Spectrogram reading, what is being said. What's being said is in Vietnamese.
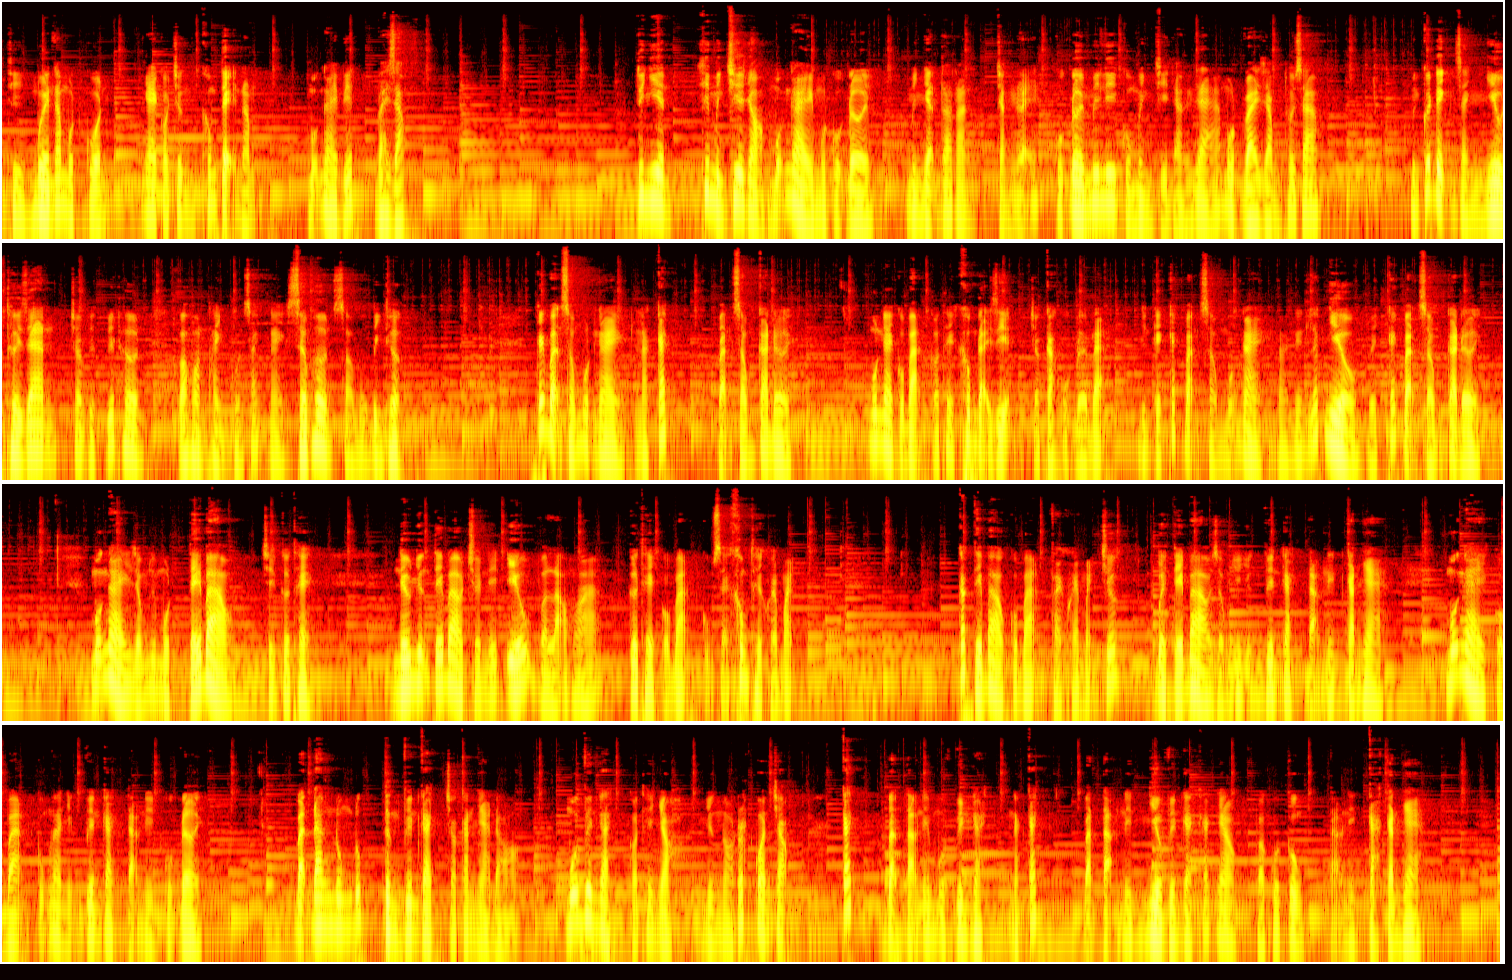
thì 10 năm một cuốn nghe có chừng không tệ lắm, mỗi ngày viết vài dòng. Tuy nhiên, khi mình chia nhỏ mỗi ngày một cuộc đời, mình nhận ra rằng chẳng lẽ cuộc đời mini của mình chỉ đáng giá một vài dòng thôi sao? Mình quyết định dành nhiều thời gian cho việc viết hơn và hoàn thành cuốn sách này sớm hơn so với bình thường. Cách bạn sống một ngày là cách bạn sống cả đời. Một ngày của bạn có thể không đại diện cho cả cuộc đời bạn, nhưng cái cách bạn sống mỗi ngày nói nên rất nhiều về cách bạn sống cả đời. Mỗi ngày giống như một tế bào trên cơ thể. Nếu những tế bào trở nên yếu và lão hóa, cơ thể của bạn cũng sẽ không thể khỏe mạnh. Các tế bào của bạn phải khỏe mạnh trước, bởi tế bào giống như những viên gạch tạo nên căn nhà mỗi ngày của bạn cũng là những viên gạch tạo nên cuộc đời. Bạn đang nung đúc từng viên gạch cho căn nhà đó. Mỗi viên gạch có thể nhỏ, nhưng nó rất quan trọng. Cách bạn tạo nên một viên gạch là cách bạn tạo nên nhiều viên gạch khác nhau và cuối cùng tạo nên cả căn nhà.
